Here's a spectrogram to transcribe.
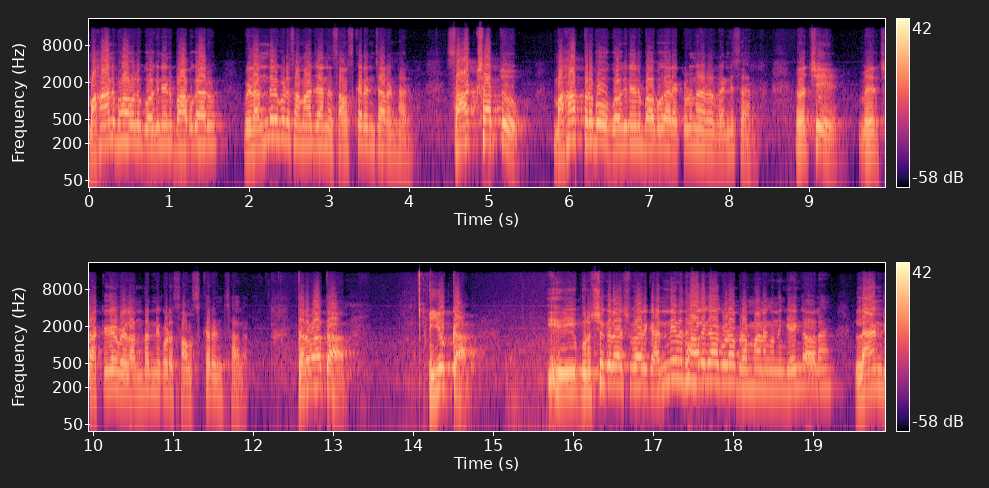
మహానుభావులు గోగినేని బాబు గారు వీళ్ళందరూ కూడా సమాజాన్ని సంస్కరించాలంటున్నారు. సాక్షాత్తు మహాప్రభు గోగినేని బాబు గారు ఎక్కడున్నారో రండి సార్. వచ్చి మీరు చక్కగా వీళ్ళందరినీ కూడా సంస్కరించాలి. తర్వాత ఈ యొక్క ఈ వృశ్చిక రాశి వారికి అన్ని విధాలుగా కూడా బ్రహ్మాండంగా ఉంది. ఇంకేం కావాలా? ల్యాండ్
